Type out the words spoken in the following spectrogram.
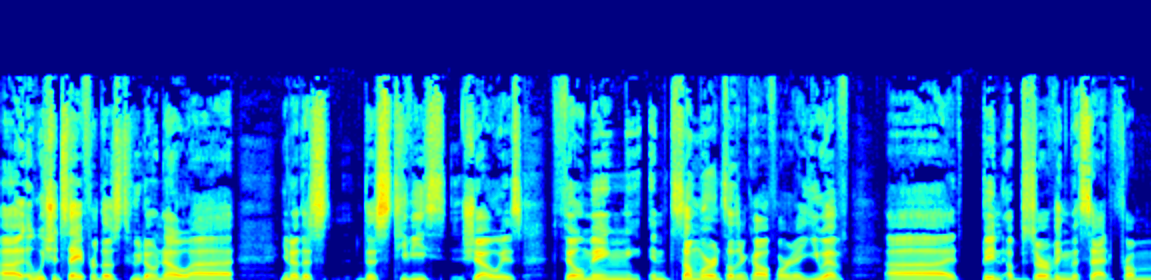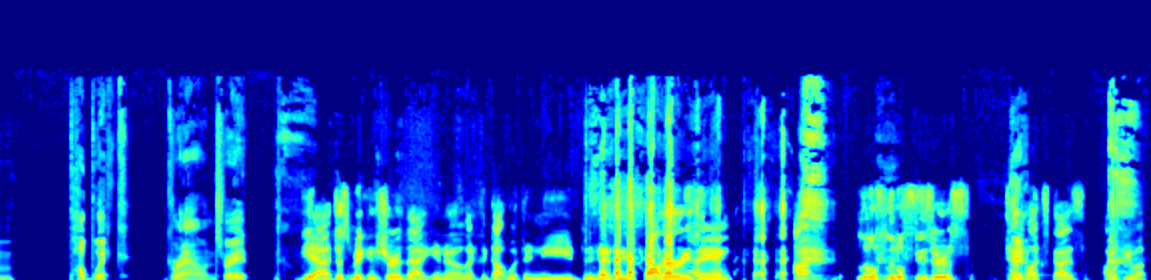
Uh, we should say for those who don't know, uh, you know this this TV show is filming in somewhere in Southern California. You have uh, been observing the set from public grounds, right? Yeah, just making sure that you know, like they got what they need. You guys need water or anything. Uh, little Little Caesars, ten yeah. bucks, guys. I'll hook you up.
